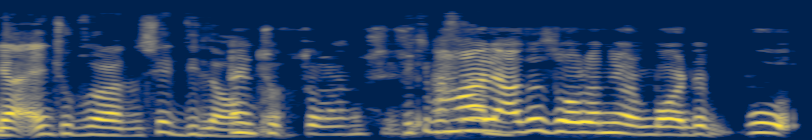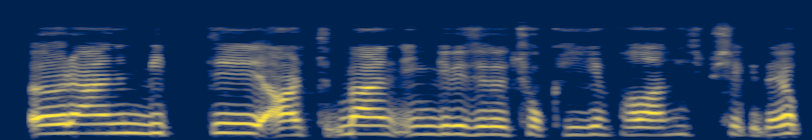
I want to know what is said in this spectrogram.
Ya en çok zorlandığın şey dil oldu. En çok zorlandığım şey. Peki mesela- Hala da zorlanıyorum bu arada. Bu öğrendim bitti artık ben İngilizce'de çok iyiyim falan hiçbir şekilde yok.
